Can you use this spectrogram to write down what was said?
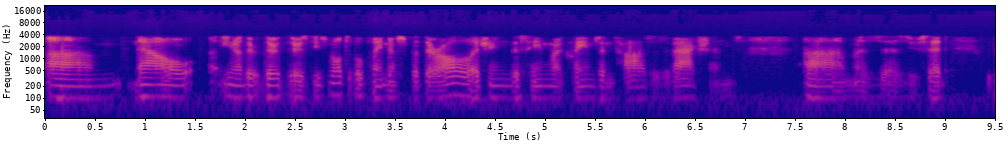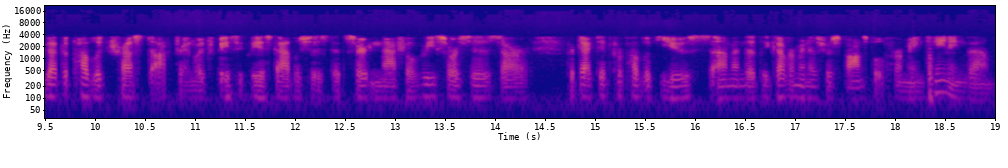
Um, now, you know, there, there, there's these multiple plaintiffs, but they're all alleging the same claims and causes of actions. Um, as, as you said, we've got the public trust doctrine, which basically establishes that certain natural resources are protected for public use um, and that the government is responsible for maintaining them.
